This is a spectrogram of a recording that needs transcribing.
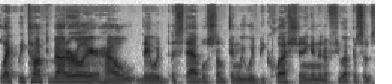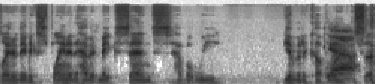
like we talked about earlier, how they would establish something we would be questioning, and then a few episodes later they'd explain it, have it make sense. How about we give it a couple Yeah. episodes?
